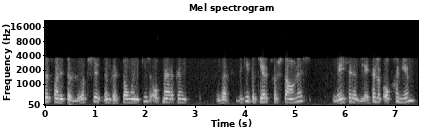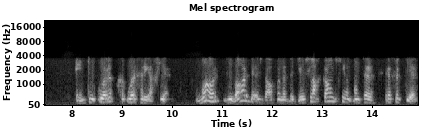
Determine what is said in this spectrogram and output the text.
sit van 'n terloopse dink ek tong en kies opmerking wat bietjie verkeerd verstaan is. Mense het dit letterlik opgeneem en toe oor geoor gereageer. Maar die waarde is daarvan dat dit jou slagkans gee om te reflekteer.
